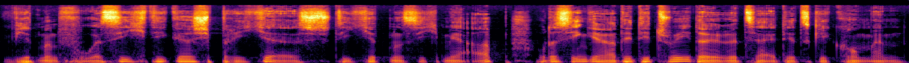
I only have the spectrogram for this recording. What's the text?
Wird man vorsichtiger, sprich, äh, stichert man sich mehr ab oder sehen gerade die Trader ihre Zeit jetzt gekommen?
